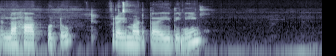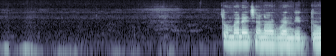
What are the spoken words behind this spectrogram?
ಎಲ್ಲ ಹಾಕ್ಬಿಟ್ಟು ಫ್ರೈ ಮಾಡ್ತಾ ಇದ್ದೀನಿ. ತುಂಬಾ ಚೆನ್ನಾಗಿ ಬಂದಿತ್ತು.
